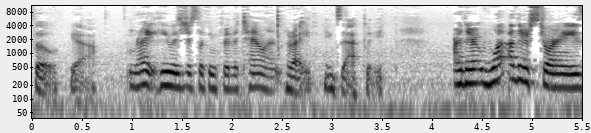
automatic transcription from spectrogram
So, yeah. Right. He was just looking for the talent. Right, exactly. Are there what other stories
